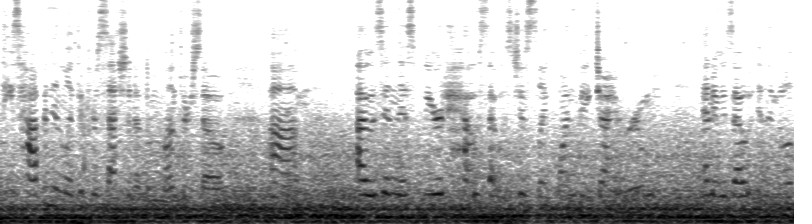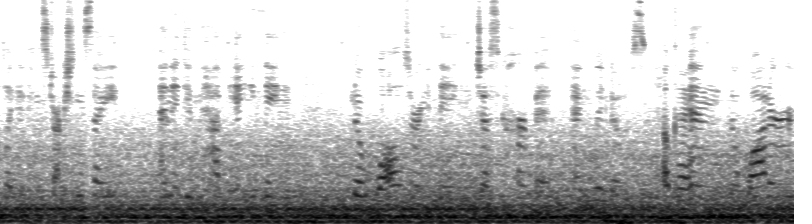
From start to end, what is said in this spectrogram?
these happened in like the procession of a month or so. Um, I was in this weird house that was just like one big giant room, and it was out in the middle of like a construction site, and it didn't have anything, no walls or anything, just carpet and windows. Okay. And the water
